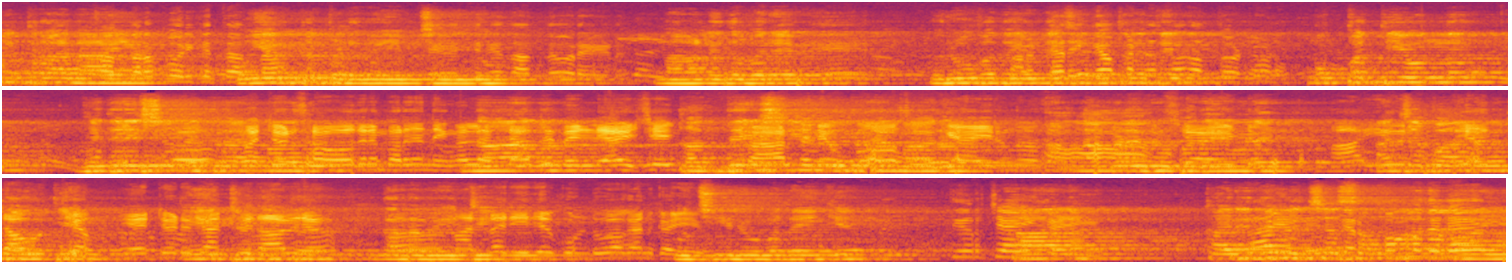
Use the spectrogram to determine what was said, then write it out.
മിത്രാനായി ഉയർത്തപ്പെടുകയും ചെയ്തു. നാളിതുവരെ രൂപതയുടെ ചരിത്രത്തിൽ മുപ്പത്തിയൊന്ന് വിദേശ മറ്റൊരു സഹോദരൻ പറഞ്ഞു നിങ്ങൾ എല്ലാവരും വെള്ളിയാഴ്ചയും പ്രാർത്ഥന ഉപവാസമൊക്കെ ആയിരുന്നു. ദൗത്യം ഏറ്റെടുക്കാൻ പിതാവിന് നല്ല രീതിയിൽ കൊണ്ടുപോകാൻ കഴിയും. കൊച്ചി രൂപതയ്ക്ക് തീർച്ചയായും കരുതി വെച്ച സമ്മാനമായി.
